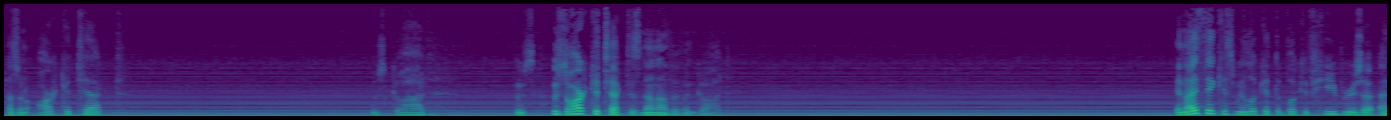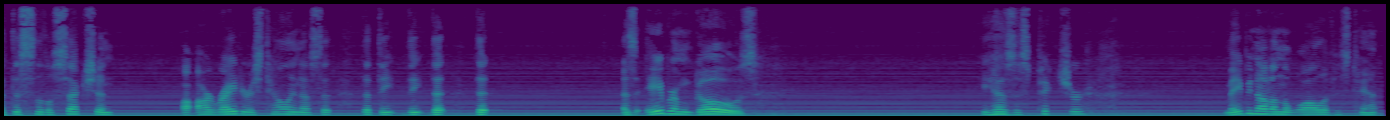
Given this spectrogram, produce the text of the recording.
has an architect, whose God whose, whose architect is none other than God. And I think as we look at the book of Hebrews, at, at this little section, our, our, writer is telling us that, that, the, the, that, that as Abram goes, he has this picture, maybe not on the wall of his tent,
